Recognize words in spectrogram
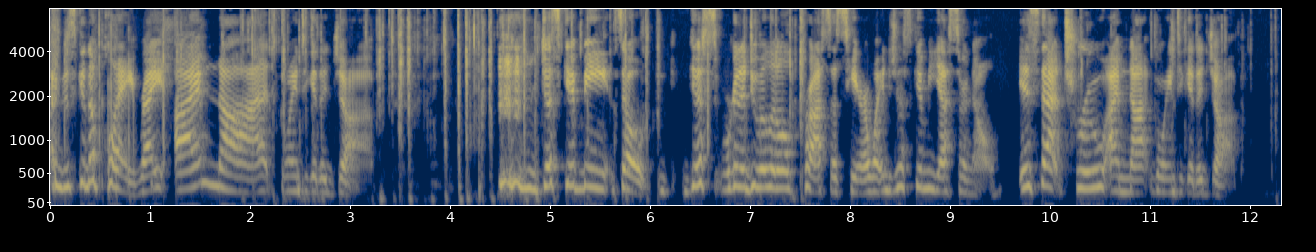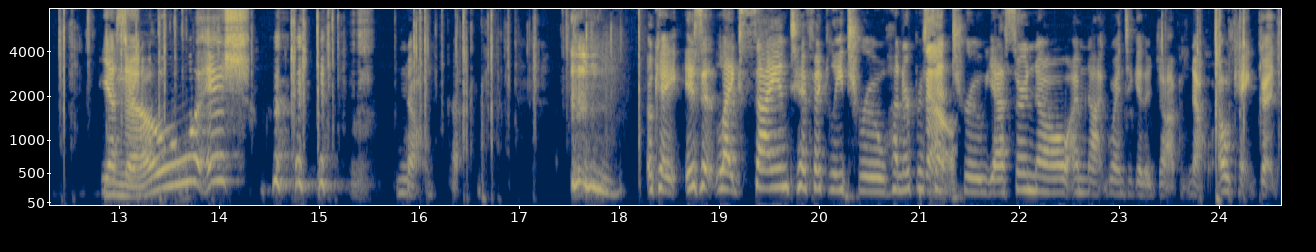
I'm just going to play, right? I'm not going to get a job. just give me, so just, we're going to do a little process here. I want you to just give me yes or no. Is that true? I'm not going to get a job. Yes no ish. no. okay, is it like scientifically true, 100% no. true? Yes or no? I'm not going to get a job. No. Okay, good.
